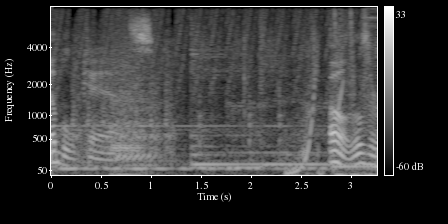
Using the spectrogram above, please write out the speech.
Double cats. Oh, those are...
